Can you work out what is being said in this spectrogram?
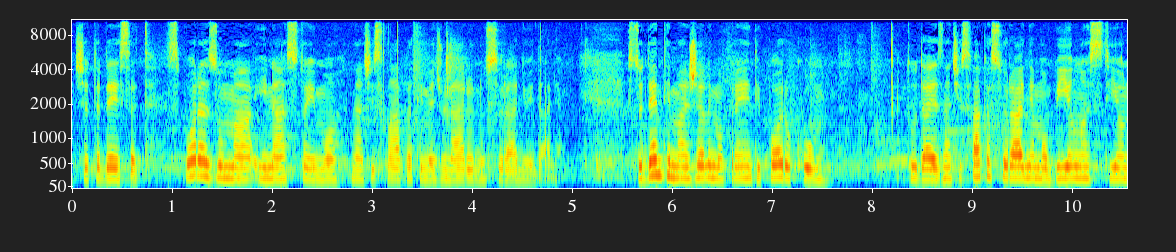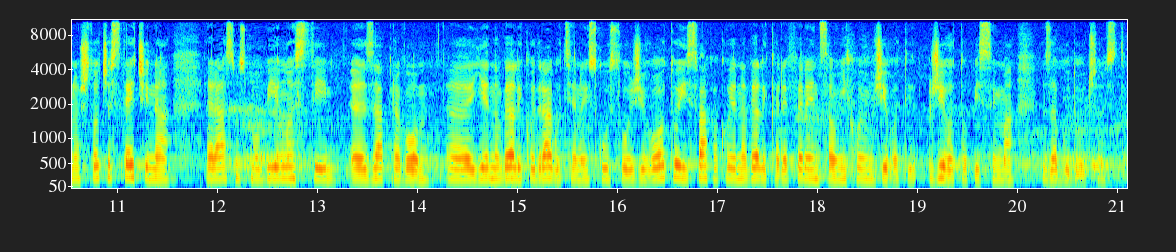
40 sporazuma i nastojimo znači, sklapati međunarodnu suradnju i dalje. Studentima želimo prenijeti poruku tu da je znači svaka suradnja mobilnosti i ono što će steći na Erasmus mobilnosti e, zapravo e, jedno veliko dragocjeno iskustvo u životu i svakako jedna velika referenca u njihovim životopisima za budućnost.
